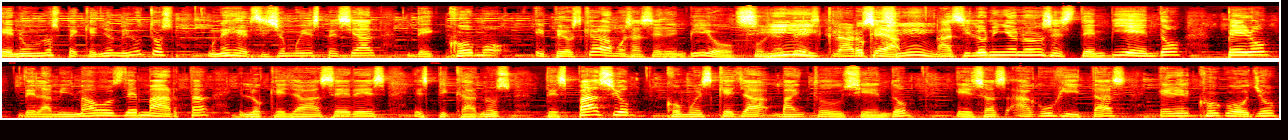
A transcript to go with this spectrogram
en unos pequeños minutos un ejercicio muy especial de cómo, pero es que vamos a hacer en vivo. Sí, Jorge claro O que sea, sí. Así los niños no nos estén viendo, pero de la misma voz de Marta, lo que ella va a hacer es explicarnos despacio cómo es que ella va introduciendo esas agujitas en el cogollo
